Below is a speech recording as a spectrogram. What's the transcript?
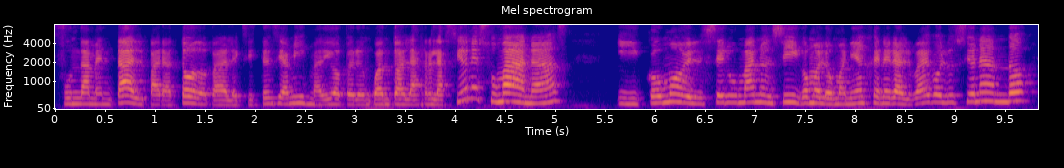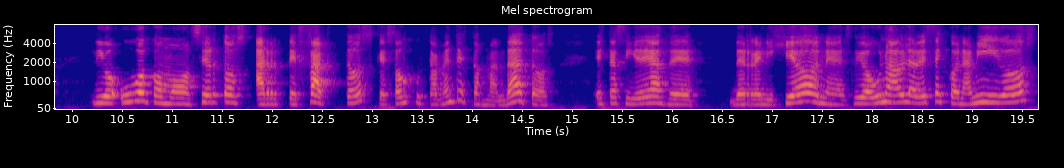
fundamental para todo, para la existencia misma, digo, pero en cuanto a las relaciones humanas y cómo el ser humano en sí, cómo la humanidad en general va evolucionando, digo, hubo como ciertos artefactos que son justamente estos mandatos, estas ideas de, religiones, digo, uno habla a veces con amigos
